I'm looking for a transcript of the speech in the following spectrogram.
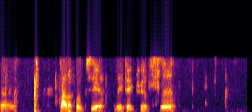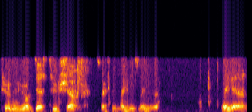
a lot of folks, yeah, they take trips uh, to New York just to shop, especially ladies. They uh, they uh,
